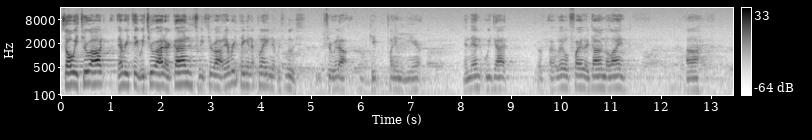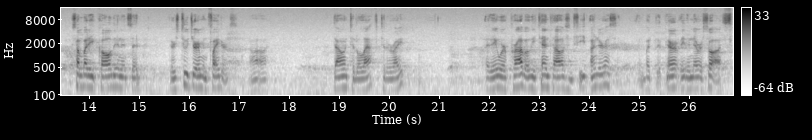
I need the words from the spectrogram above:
So we threw out everything. We threw out our guns. We threw out everything in the plane that was loose. We threw it out to keep the plane in the air. And then we got a, a little farther down the line. Uh, somebody called in and said, "There's two German fighters uh, down to the left, to the right. And they were probably 10,000 feet under us, but apparently they never saw us.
